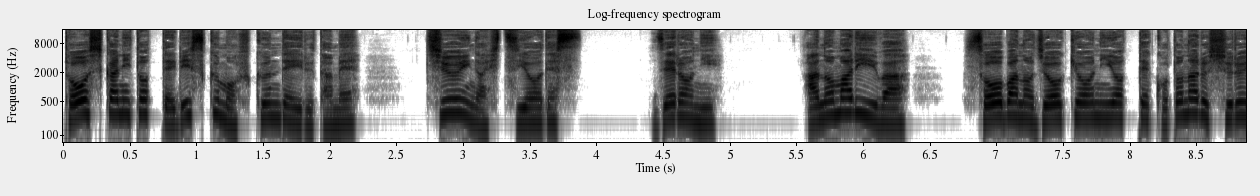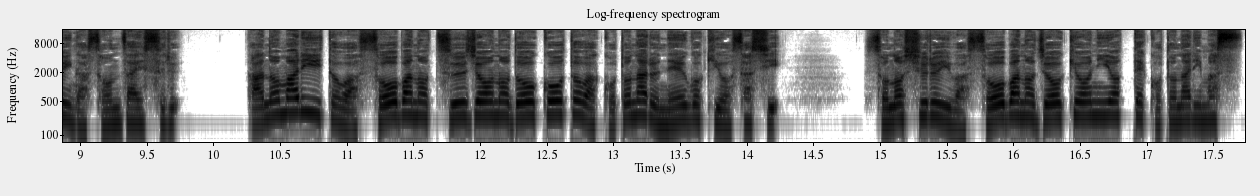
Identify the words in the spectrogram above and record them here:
投資家にとってリスクも含んでいるため、注意が必要です。02アノマリーは、相場の状況によって異なる種類が存在する。アノマリーとは相場の通常の動向とは異なる値動きを指し、その種類は相場の状況によって異なります。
